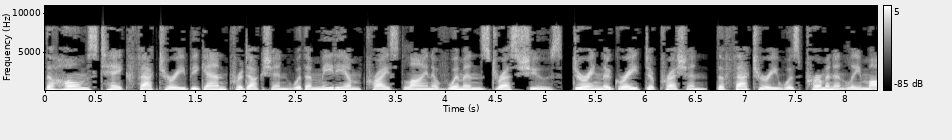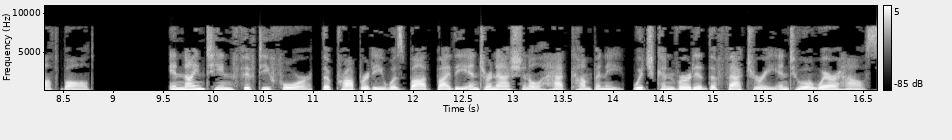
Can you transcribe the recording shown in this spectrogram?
The Homes-Take factory began production with a medium-priced line of women's dress shoes. During the Great Depression, the factory was permanently mothballed. In 1954, the property was bought by the International Hat Company, which converted the factory into a warehouse.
